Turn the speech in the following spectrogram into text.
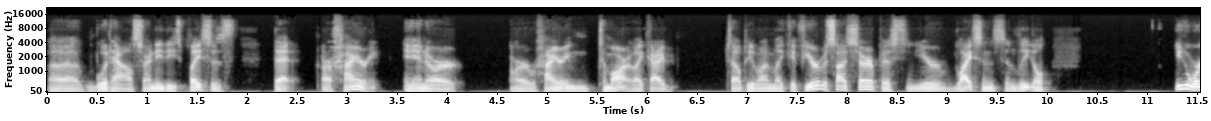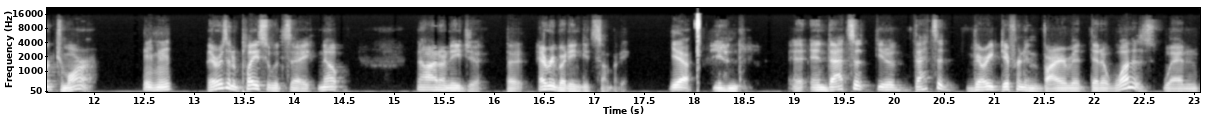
uh, Woodhouse or any of these places that are hiring and are are hiring tomorrow. Like I tell people, I'm like, if you're a massage therapist and you're licensed and legal, you can work tomorrow. Mm-hmm. There isn't a place that would say, nope, no, I don't need you. But everybody needs somebody. Yeah. And and that's a you know that's a very different environment than it was when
